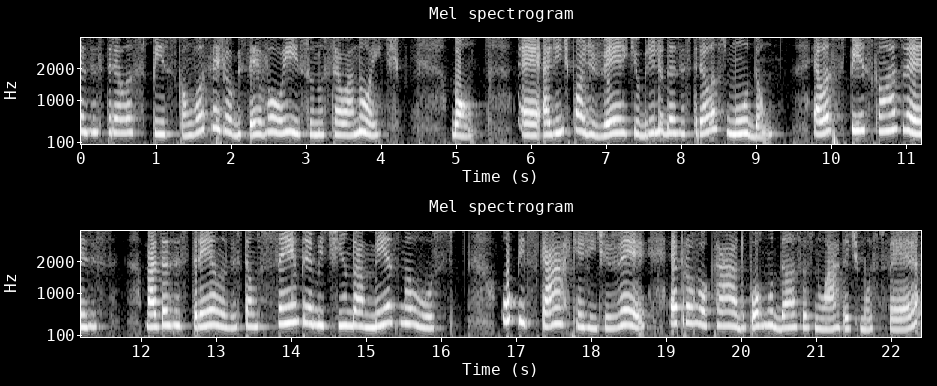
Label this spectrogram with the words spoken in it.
as estrelas piscam? Você já observou isso no céu à noite? Bom, é, a gente pode ver que o brilho das estrelas mudam. Elas piscam às vezes, mas as estrelas estão sempre emitindo a mesma luz. O piscar que a gente vê é provocado por mudanças no ar da atmosfera.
